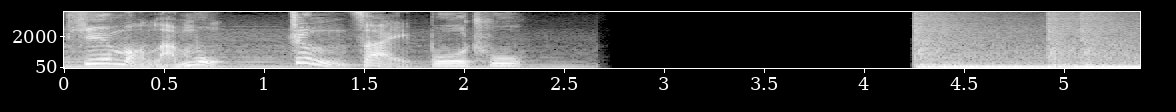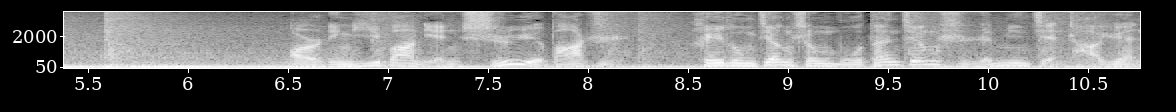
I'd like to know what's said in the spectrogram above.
天网栏目正在播出。二零一八年十月八日，黑龙江省牡丹江市人民检察院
